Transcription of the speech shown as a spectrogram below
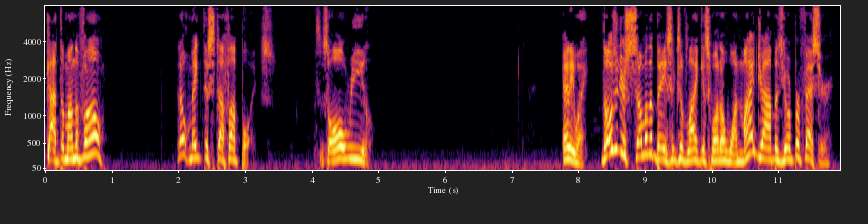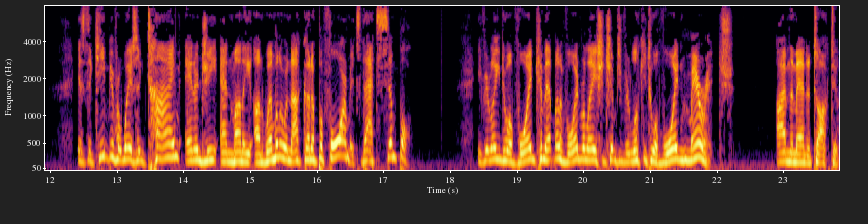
got them on the phone. I don't make this stuff up, boys. This is all real. Anyway, those are just some of the basics of Leykis 101. My job as your professor is to keep you from wasting time, energy, and money on women who are not going to perform. It's that simple. If you're looking to avoid commitment, avoid relationships, if you're looking to avoid marriage, I'm the man to talk to.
